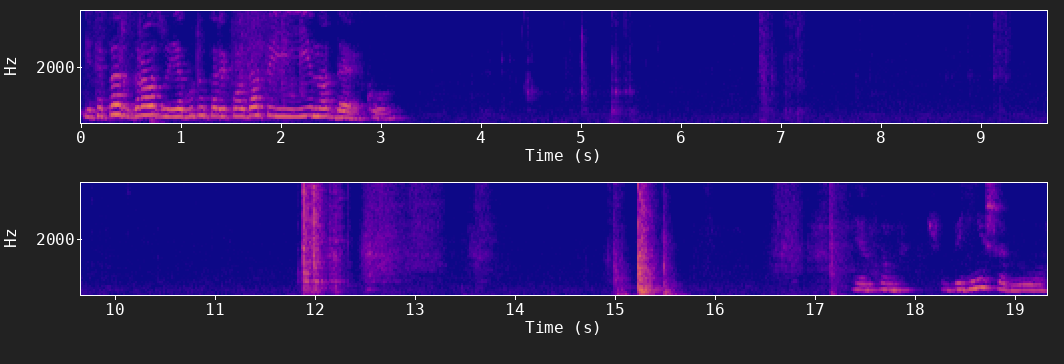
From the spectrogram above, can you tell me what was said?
І тепер зразу я буду перекладати її на деко. Як вам, щоб видніше було.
